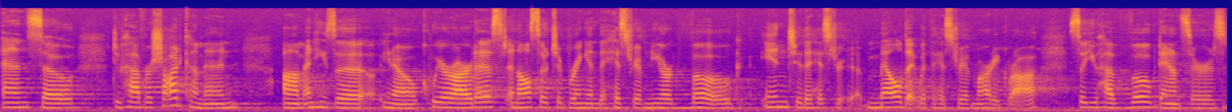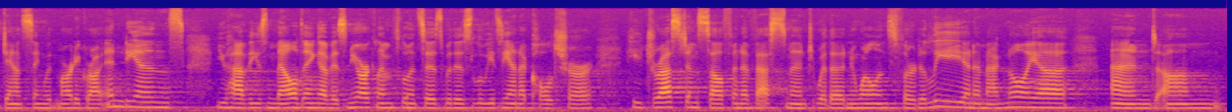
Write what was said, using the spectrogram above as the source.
And so to have Rashaad come in, um, and he's a you know queer artist, and also to bring in the history of New York Vogue into the history, meld it with the history of Mardi Gras. So you have Vogue dancers dancing with Mardi Gras Indians. You have these melding of his New York influences with his Louisiana culture. He dressed himself in a vestment with a New Orleans fleur de lis and a magnolia, and um,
